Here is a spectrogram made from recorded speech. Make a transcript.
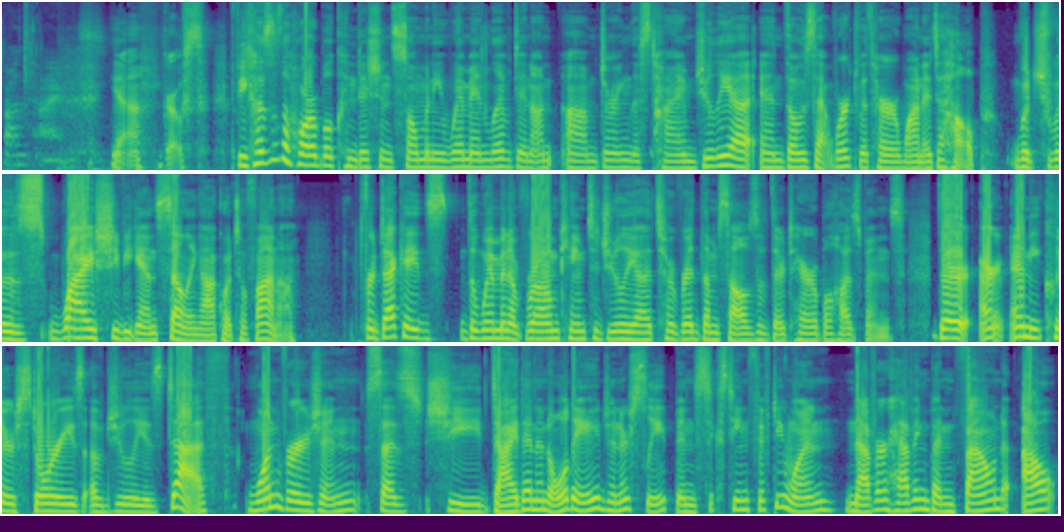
fun times. Yeah, gross. Because of the horrible conditions so many women lived in on, um, during this time, Julia and those that worked with her wanted to help, which was why she began selling aqua tofana. For decades, the women of Rome came to Julia to rid themselves of their terrible husbands. There aren't any clear stories of Julia's death. One version says she died at an old age in her sleep in 1651, never having been found out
